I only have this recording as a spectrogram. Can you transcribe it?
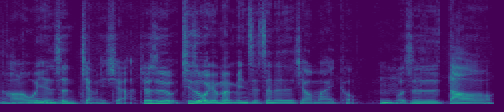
好了，我延伸讲一下，就是其实我原本名字真的是叫 Michael，、我是到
